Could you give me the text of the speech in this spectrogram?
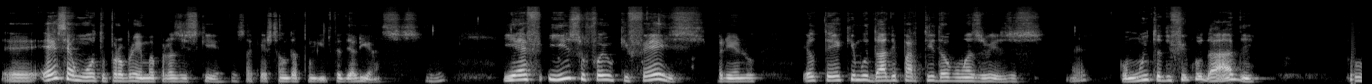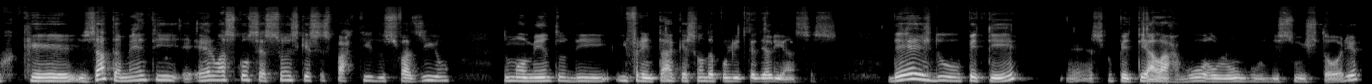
É, esse é um outro problema para as esquerdas, a questão da política de alianças. Né? E, é, e isso foi o que fez, Breno, eu ter que mudar de partido algumas vezes, né? com muita dificuldade, porque exatamente eram as concessões que esses partidos faziam no momento de enfrentar a questão da política de alianças. Desde o PT, né? Acho que o PT alargou ao longo de sua história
